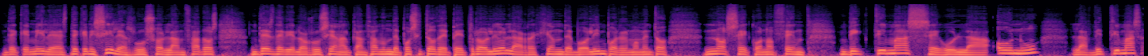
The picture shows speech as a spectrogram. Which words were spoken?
de que miles de que misiles rusos lanzados desde Bielorrusia han alcanzado un depósito de petróleo en la región de Bolín. Por el momento no se conocen víctimas. Según la ONU, las víctimas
